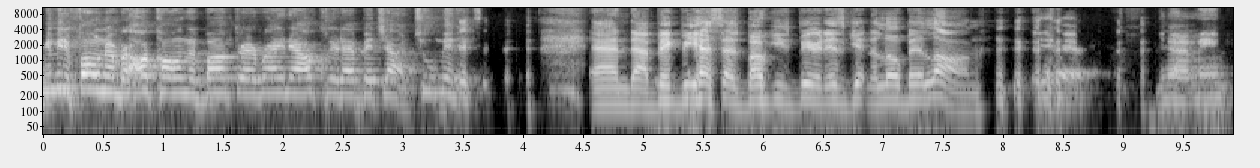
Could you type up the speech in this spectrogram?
give me the phone number. I'll call in the bomb thread right now. I'll clear that bitch out in two minutes. And uh, Big BS says Bogey's beard is getting a little bit long. yeah. You know what I mean?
